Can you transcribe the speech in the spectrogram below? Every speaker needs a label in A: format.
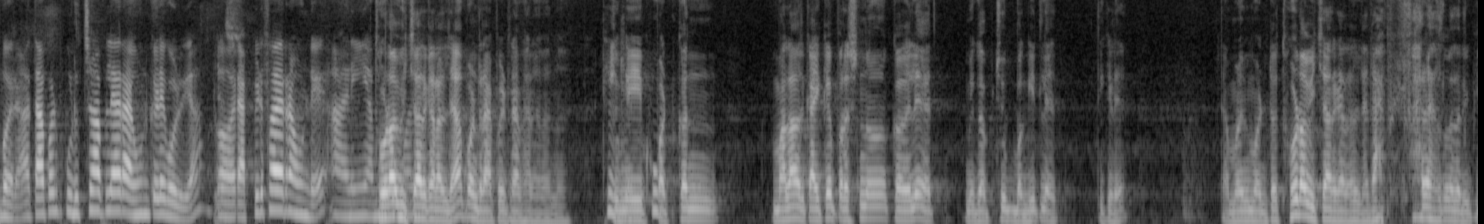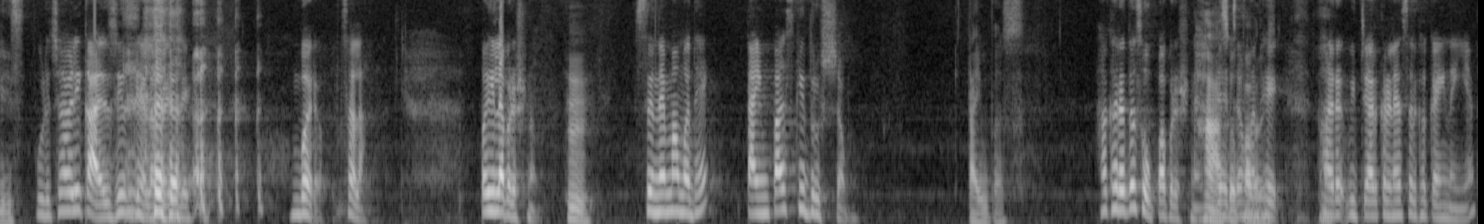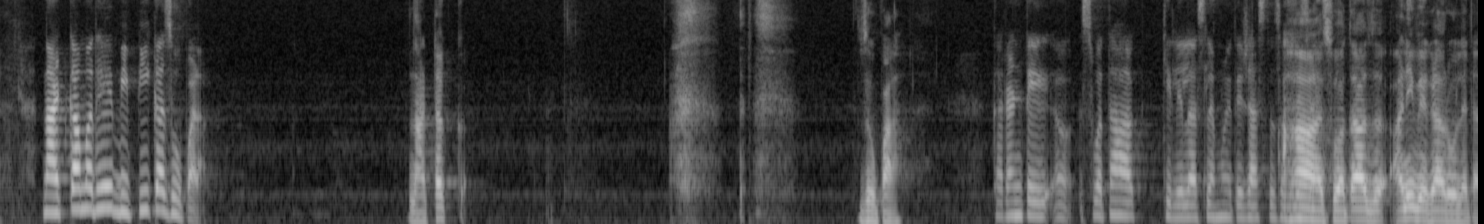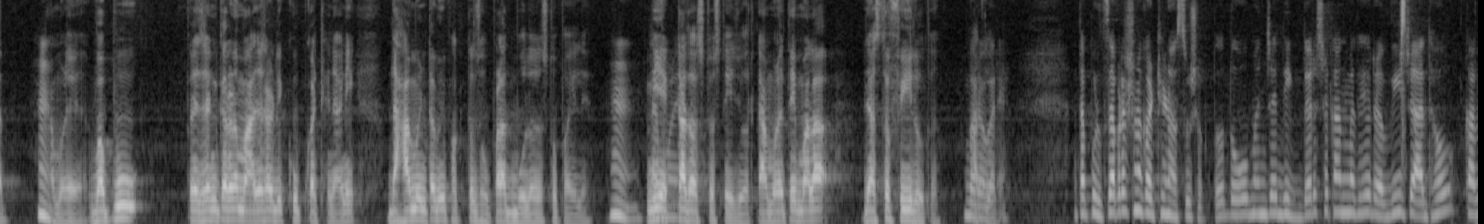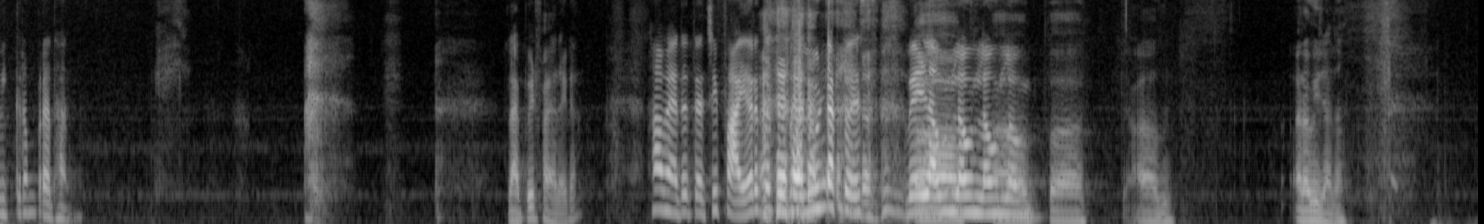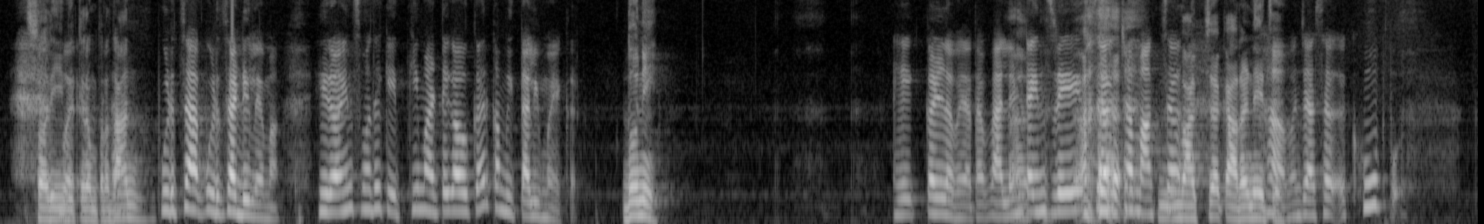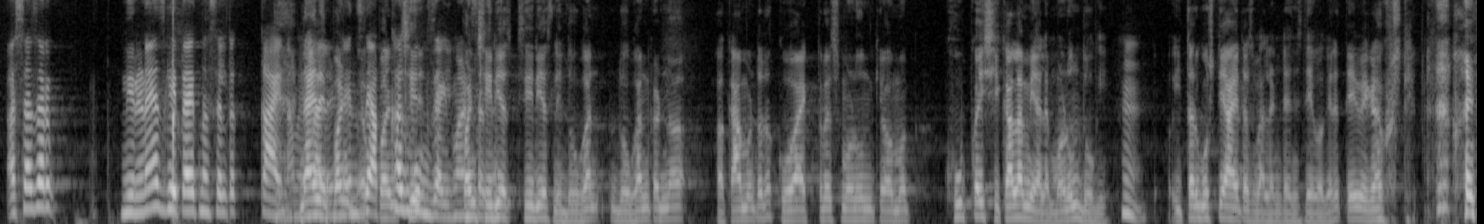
A: बरं आता आपण पुढच्या आपल्या राऊंडकडे वळूया. रॅपिड फायर राऊंड आहे आणि आम्ही
B: थोडा
A: तुम्हाला-
B: विचार करायला द्या पण रॅपिड रॅपिड
A: ठीक आहे,
B: तुम्ही
A: खूप-
B: पटकन मला काही काही प्रश्न कळले आहेत मी गपचूप बघितले आहेत तिकडे. त्यामुळे मी म्हणतो थोडा विचार करायला द्या रॅपिड फायर असला तरी प्लीज
A: पुढच्या वेळी काळजीच घ्यायला पाहिजे. बरं चला. पहिला प्रश्न. सिनेमामध्ये टाइमपास की दृश्यम?
B: टाइमपास
A: हा खरं तर सोपा प्रश्न आहे.
B: हा,
A: म्हणजे
B: सोपा
A: फार विचार करण्यासारखं काही नाहीये. नाटकामध्ये बीपी का झोपाळा?
B: नाटक. झोपाळा.
A: कारण ते अ, स्वतः केलेलं असल्यामुळे ते जास्त जवळ
B: हा स्वतः ज- आणि वेगळा रोल आहे त्यात त्यामुळे वपू प्रेझेंट करणं माझ्यासाठी खूप कठीण आहे. आणि दहा मिनिटं मी फक्त झोपाळात बोलत असतो पहिले.
A: हम्म,
B: मी एकटाच असतो स्टेजवर. त्यामुळे ते मला जास्त फील होतं.
A: बरोबर आहे. आता पुढचा प्रश्न कठीण असू शकतो. तो म्हणजे दिग्दर्शकांमध्ये रवी जाधव का विक्रम प्रधान?
B: रॅपिड फायर आहे का?
A: हा मी आता त्याची फायर तर तू घालवून टाकतोयस. वेळ लावून लावून लावून लावून.
B: रवी जाधव. सॉरी
A: बरं.
B: विक्रम प्रधान.
A: पुढचा पुढचा डिलेमा हिरोईन्समध्ये केतकी माटेगावकर का मिताली मयेकर?
B: दोन्ही.
A: हे कळलं म्हणजे आता व्हॅलेंटाईन्स डेच्या मागचं
B: मागचं कारण हेच
A: हा
B: आहे.
A: म्हणजे असं खूप असा जर निर्णयच घेता येत नसेल तर काय ना
B: नाही नाही पण पण
A: अख्खाच
B: सी-
A: बुक जाईल
B: पण
A: माणसाचा.
B: सिरियस सिरियसली दोघां दोघांकडनं अं, काय म्हणतो ना को ऍक्ट्रेस म्हणून किंवा मग खूप काही शिकायला मिळालं म्हणून दोघी इतर गोष्टी आहेतच व्हॅलेंटाईन्स डे वगैरे ते वेगळ्या गोष्टी आहेत. पण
